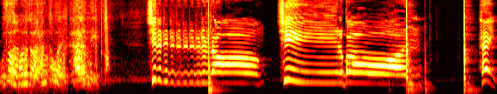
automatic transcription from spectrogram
우선 먼저 한 통을 타는디. 시르르르르르르랑 실건. 헤이.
